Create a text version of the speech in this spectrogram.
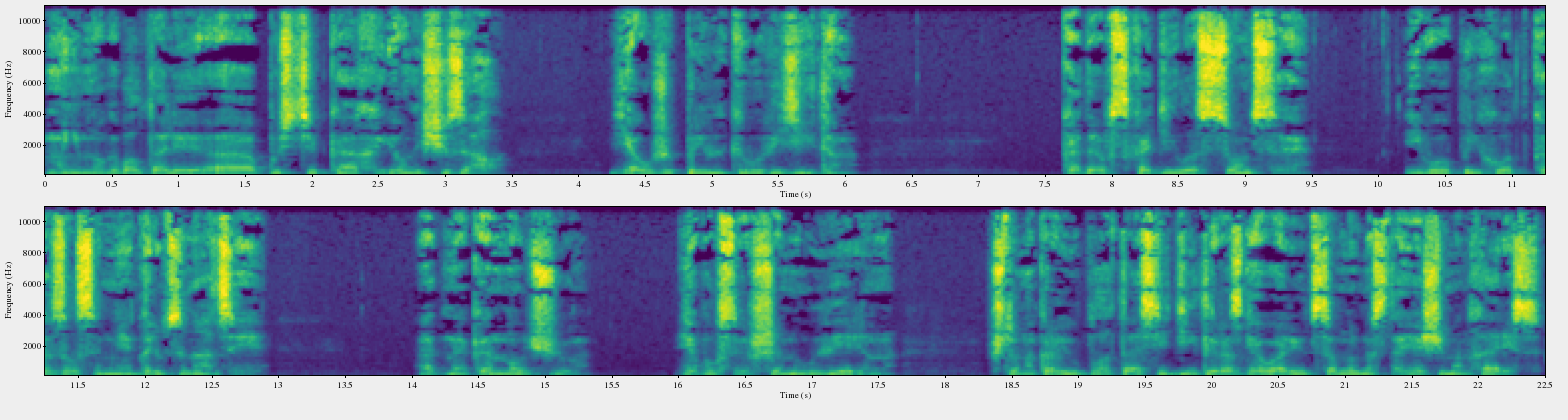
Мы немного болтали о пустяках, и он исчезал. Я уже привык к его визитам. Когда всходило солнце, его приход казался мне галлюцинацией. Однако ночью я был совершенно уверен, что на краю плота сидит и разговаривает со мной настоящий Манхарис.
